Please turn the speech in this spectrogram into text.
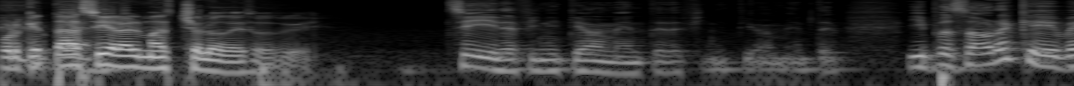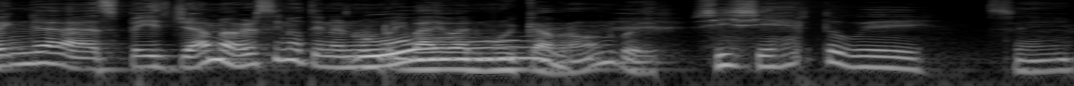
Porque Tassi era el más cholo de esos, güey. Sí, definitivamente, definitivamente. Y pues ahora que venga Space Jam, a ver si no tienen un revival muy Uy. cabrón, güey. Sí, cierto, güey. Sí.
